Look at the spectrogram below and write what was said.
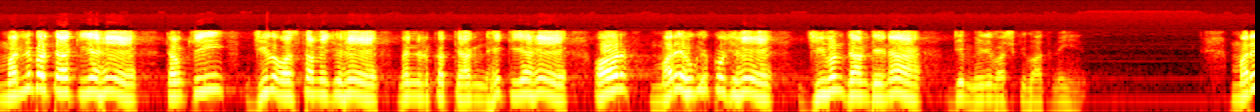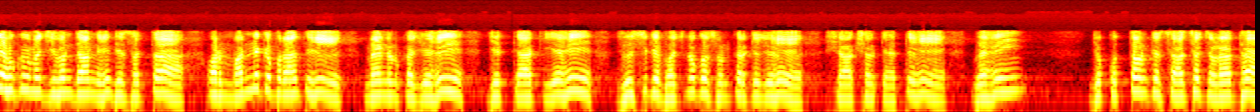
मरने पर त्याग किया है क्योंकि जीव अवस्था में जो है मैंने उनका त्याग नहीं किया है और मरे हुए को जो है जीवन दान देना ये मेरे वश की बात नहीं है। मरे हुए मैं जीवन दान नहीं दे सकता और मरने के उपरांत ही मैंने उनका जो है ये त्याग किया है। दूसरे के वचनों को सुनकर के जो है साक्षर कहते हैं वही जो कुत्ता उनके साथ साथ चढ़ा था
